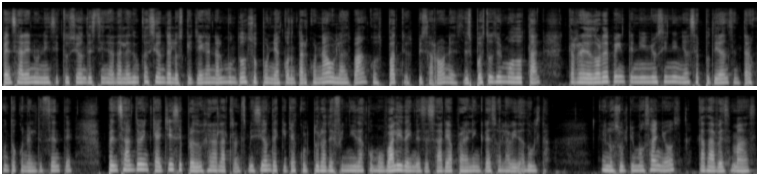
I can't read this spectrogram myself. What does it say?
pensar en una institución destinada a la educación de los que llegan al mundo suponía contar con aulas, bancos, patios, pizarrones, dispuestos de un modo tal que alrededor de 20 niños y niñas se pudieran sentar junto con el decente, pensando en que allí se produjera la transmisión de aquella cultura definida como válida y necesaria para el ingreso a la vida adulta. En los últimos años, cada vez más,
